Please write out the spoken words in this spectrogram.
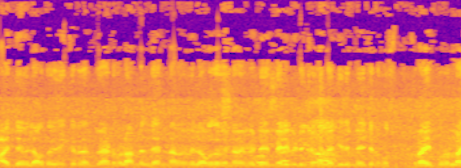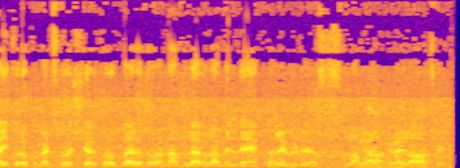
आज दे व्लॉग तो नहीं करते ब्रांड वाला मिलते हैं नवे व्लॉग तो नवे वीडियो मेरी वीडियो चंगी लगी तो मेरे चैनल को सब्सक्राइब करो लाइक करो कमेंट करो शेयर करो बेल करो ना बुलाए वाला मिलते हैं। कल वीडियो अस्सलाम वालेकुम अल्लाह हाफिज़।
